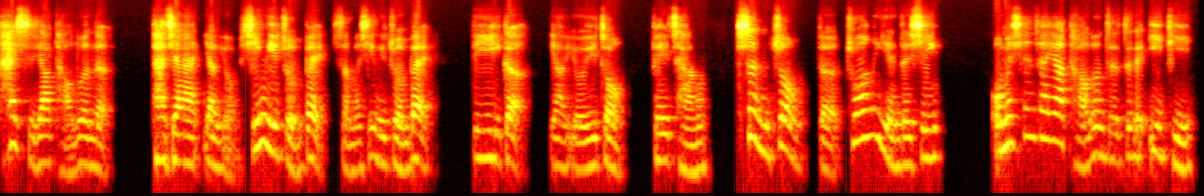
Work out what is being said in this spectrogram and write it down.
开始要讨论了，大家要有心理准备，什么心理准备？第一个要有一种非常慎重的庄严的心。我们现在要讨论的这个议题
